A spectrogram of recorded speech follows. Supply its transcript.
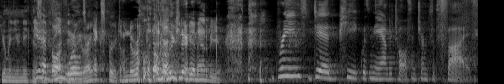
human uniqueness You and have thought the theory, world's right? expert on neural evolutionary anatomy here. Brains did peak with Neanderthals in terms of size.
